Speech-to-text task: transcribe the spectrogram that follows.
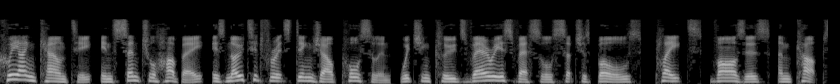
Quyang County, in central Hebei, is noted for its Dingzhao porcelain, which includes various vessels such as bowls, plates, vases, and cups,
